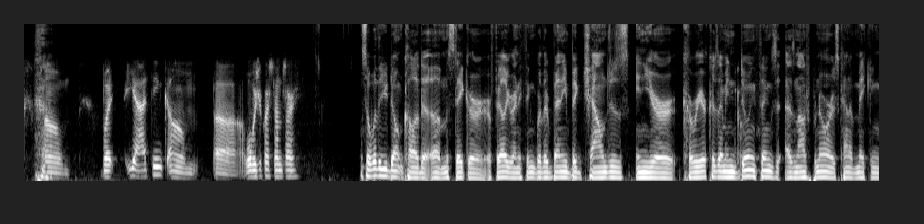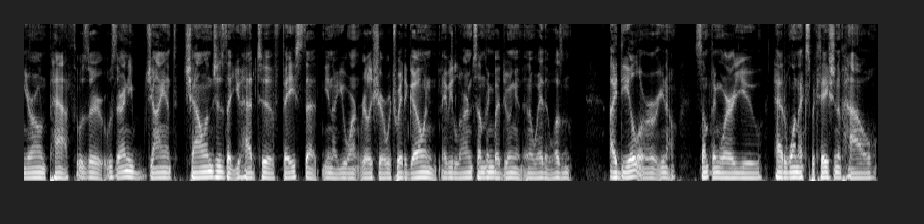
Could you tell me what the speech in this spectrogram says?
um, but yeah, I think. Um, uh, what was your question? I'm sorry. So whether you don't call it a mistake or, or failure or anything, were there any big challenges in your career? Because I mean, doing things as an entrepreneur is kind of making your own path. Was there was there any giant challenges that you had to face that you know you weren't really sure which way to go, and maybe learn something by doing it in a way that wasn't ideal, or you know something where you had one expectation of how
